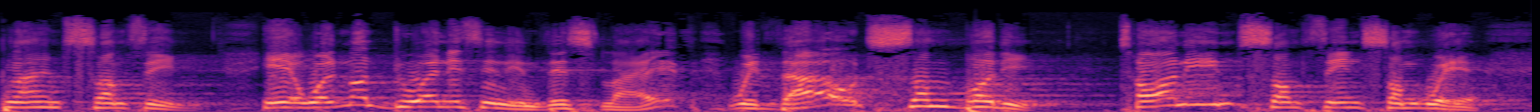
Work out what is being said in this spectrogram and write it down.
planned something. He will not do anything in this life without somebody turning something somewhere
